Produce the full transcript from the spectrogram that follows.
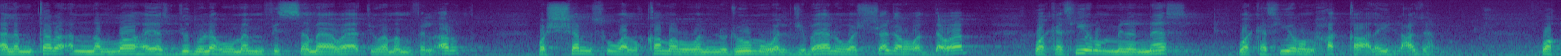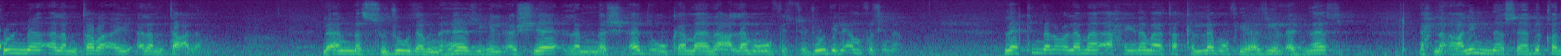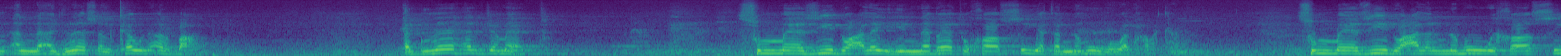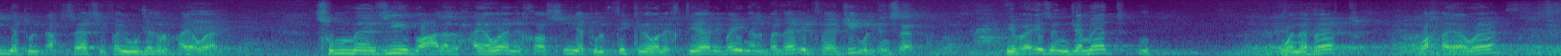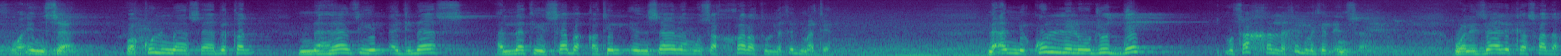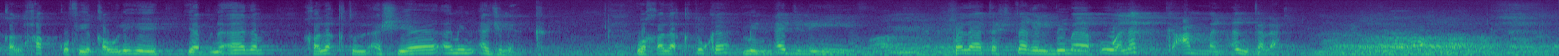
ألم تر أن الله يسجد له من في السماوات ومن في الأرض والشمس والقمر والنجوم والجبال والشجر والدواب وكثير من الناس وكثير حق عليه العذاب. وقلنا ألم تر أي ألم تعلم لأن السجود من هذه الأشياء لم نشهده كما نعلمه في السجود لأنفسنا. لكن العلماء حينما تكلموا في هذه الأجناس إحنا علمنا سابقا أن أجناس الكون أربعة. أدناها الجماد. ثم يزيد عليه النبات خاصية النمو والحركة. ثم يزيد على النمو خاصية الإحساس فيوجد الحيوان. ثم يزيد على الحيوان خاصية الفكر والاختيار بين البدائل فيجيء الإنسان. يبقى إذا جماد ونبات وحيوان وإنسان. وقلنا سابقا أن هذه الأجناس التي سبقت الإنسان مسخرة لخدمته لأن كل الوجود ده مسخر لخدمة الإنسان. ولذلك صدق الحق في قوله يا ابن آدم خلقت الأشياء من أجلك وخلقتك من أجلي. فلا تشتغل بما هو لك عمن أنت له.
